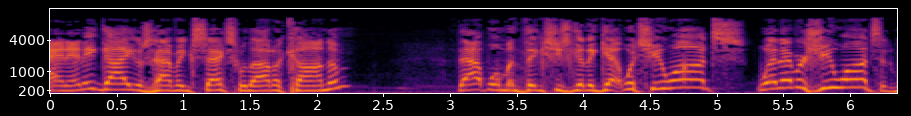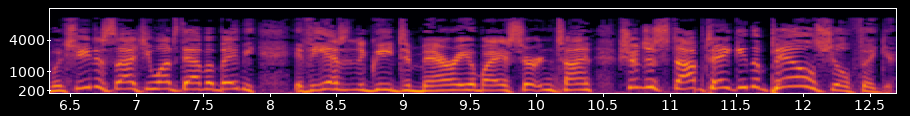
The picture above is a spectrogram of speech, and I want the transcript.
And any guy who's having sex without a condom, that woman thinks she's going to get what she wants whenever she wants it. When she decides she wants to have a baby, if he hasn't agreed to marry her by a certain time, she'll just stop taking the pills, she'll figure.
